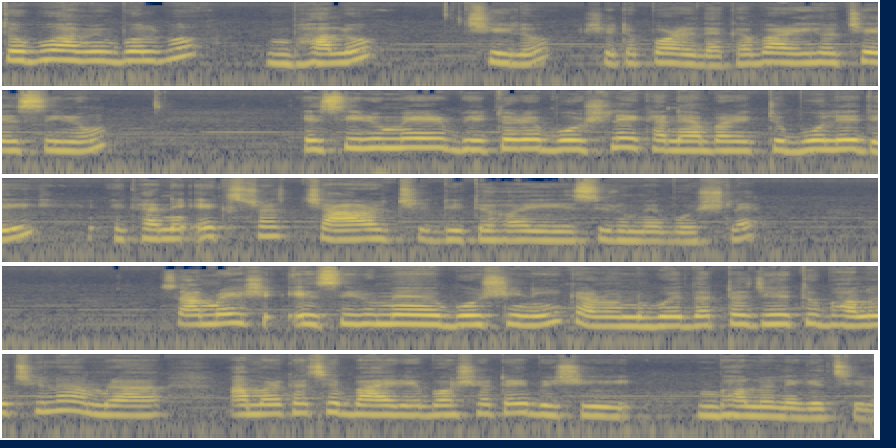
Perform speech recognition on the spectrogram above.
তবু আমি বলব, ভালো ছিল, সেটা পরে দেখাবো। আর এই হচ্ছে এসি রুম এসি রুমের ভিতরে বসলে এখানে আবার একটু বলে দেই, এখানে এক্সট্রা চার্জ দিতে হয় এসি রুমে বসলে। সো আমরা এসি রুমে বসিনি, কারণ ওয়েদারটা যেহেতু ভালো ছিল, আমরা, আমার কাছে বাইরে বসাটাই বেশি ভালো লেগেছিল।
